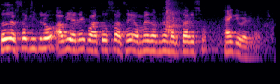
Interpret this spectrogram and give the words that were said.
તો દર્શક મિત્રો, આવી અનેક વાતો સાથે અમે તમને મળતા રહીશું. થેન્ક યુ વેરી મચ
